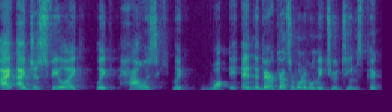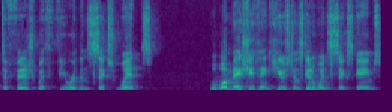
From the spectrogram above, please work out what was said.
I I just feel like like how is like what and the Bearcats are one of only two teams picked to finish with fewer than six wins. Well, what makes you think Houston's going to win six games?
